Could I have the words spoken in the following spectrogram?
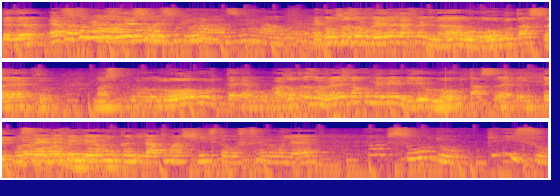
Entendeu? É mais ou menos Ah, isso. não, é surreal, é surreal. É como se as ovelhas defendem, não, o lobo tá certo. Mas o lobo, as outras ovelhas estão com mimimi, o lobo tá certo, ele tem que Você ele. um candidato machista, você sendo mulher, é um absurdo. Que isso?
